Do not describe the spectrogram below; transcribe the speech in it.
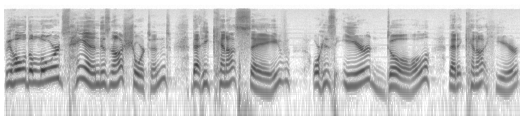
Behold, the Lord's hand is not shortened, that he cannot save, or his ear dull, that it cannot hear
